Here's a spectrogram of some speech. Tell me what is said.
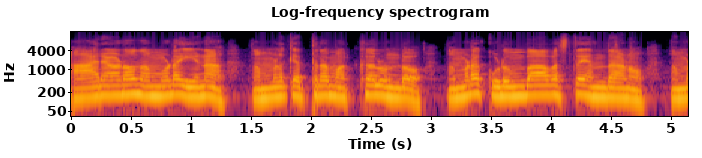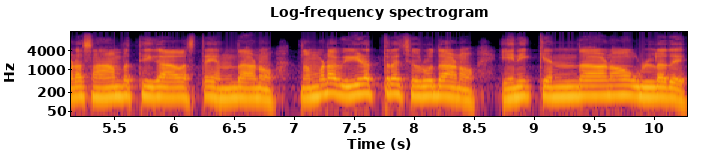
ആരാണോ നമ്മുടെ ഇണ നമ്മൾക്ക് എത്ര മക്കളുണ്ടോ നമ്മുടെ കുടുംബാവസ്ഥ എന്താണോ നമ്മുടെ സാമ്പത്തികാവസ്ഥ എന്താണോ നമ്മുടെ വീടെത്ര ചെറുതാണോ എനിക്കെന്താണോ ഉള്ളത്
